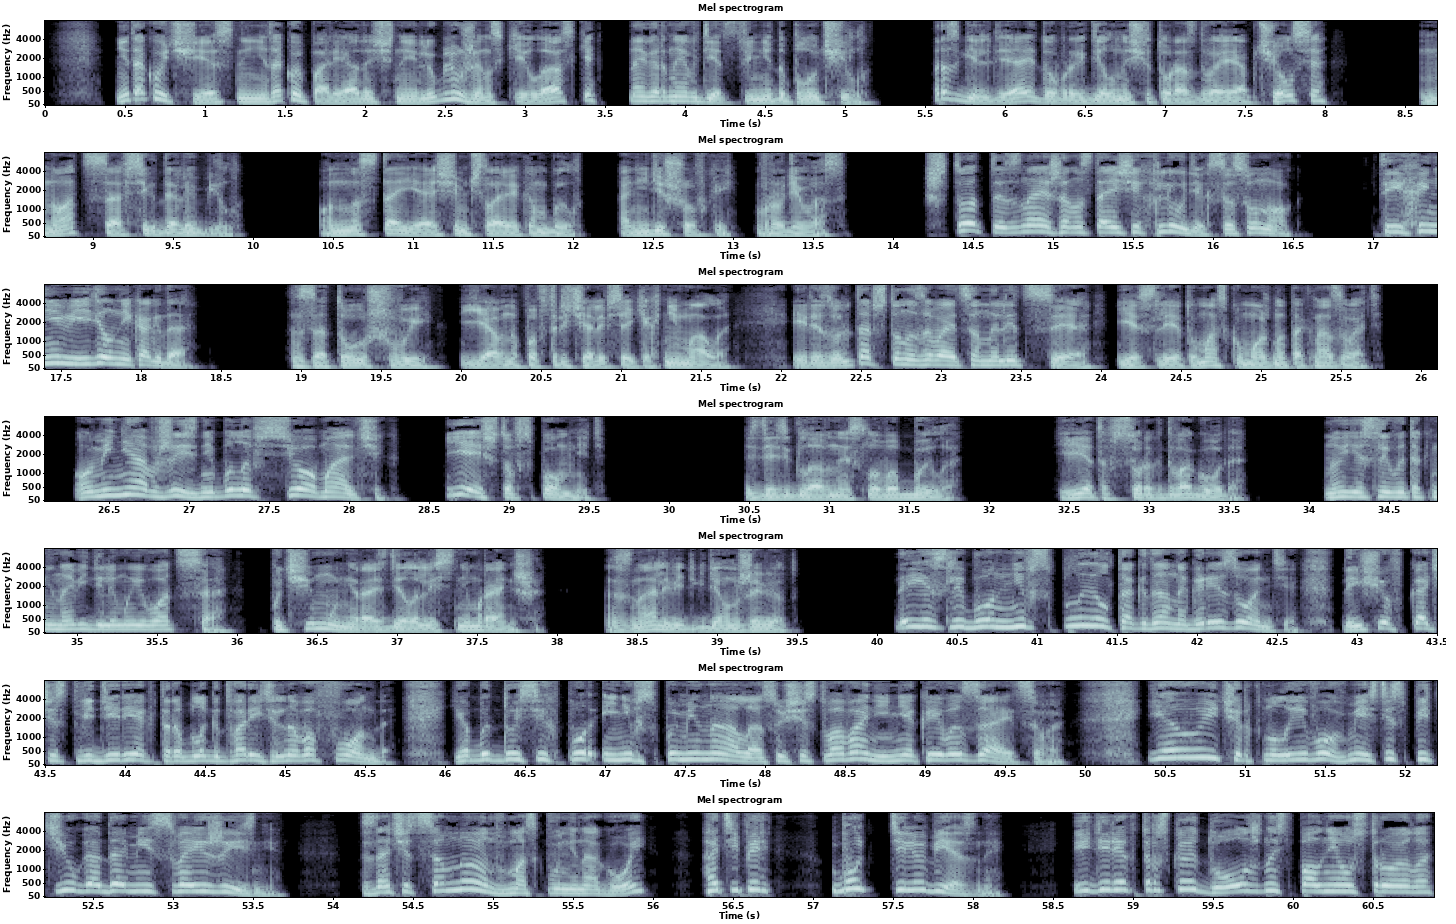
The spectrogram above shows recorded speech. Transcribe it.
Не такой честный, не такой порядочный, люблю женские ласки, наверное, в детстве недополучил. Разгильдяй, добрых дел на счету раз-два и обчелся, но отца всегда любил. Он настоящим человеком был, а не дешевкой, вроде вас. Что ты знаешь о настоящих людях, сосунок? Ты их и не видел никогда. Зато уж вы явно повстречали всяких немало. И результат, что называется, на лице, если эту маску можно так назвать. У меня в жизни было все, мальчик. Есть что вспомнить. Здесь главное слово «было». И это в 42 года. Но если вы так ненавидели моего отца, почему не разделались с ним раньше? Знали ведь, где он живет. Да если бы он не всплыл тогда на горизонте, да еще в качестве директора благотворительного фонда, я бы до сих пор и не вспоминала о существовании некоего Зайцева. Я вычеркнула его вместе с пятью годами из своей жизни. Значит, со мной он в Москву не ногой, а теперь будьте любезны. И директорская должность вполне устроила.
